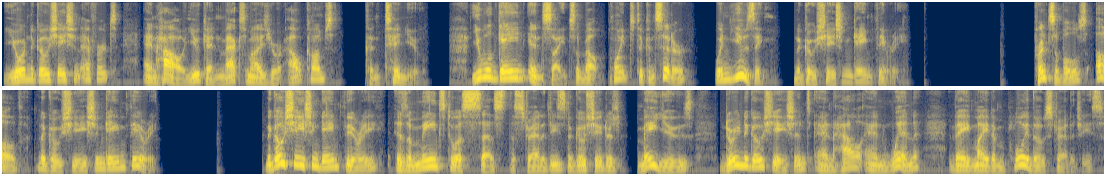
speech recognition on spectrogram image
your negotiation efforts and how you can maximize your outcomes, continue. You will gain insights about points to consider when using negotiation game theory. Principles of negotiation game theory. Negotiation game theory is a means to assess the strategies negotiators may use during negotiations and how and when they might employ those strategies.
